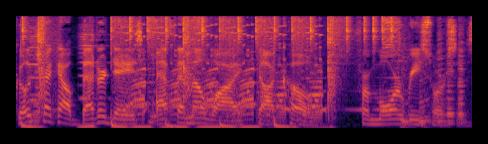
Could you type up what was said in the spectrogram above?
go check out betterdaysfmly.co for more resources.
